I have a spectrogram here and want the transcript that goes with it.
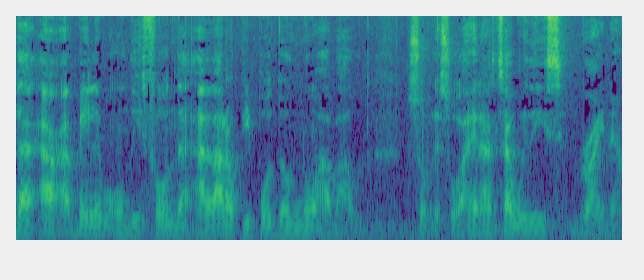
that are available on this phone that a lot of people don't know about. So let's go ahead and start with this right now.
